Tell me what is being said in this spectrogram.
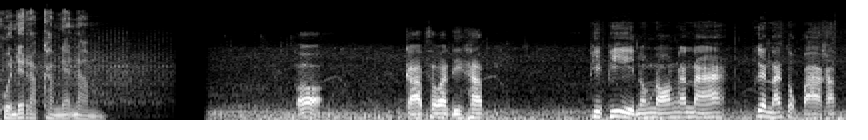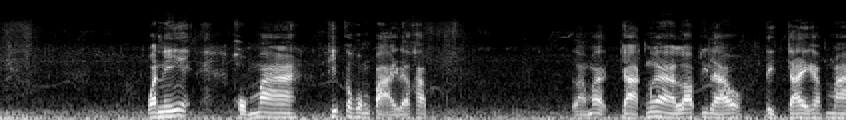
ควรได้รับคำแนะนำก็กราบสวัสดีครับ พี่ๆน้องๆน้าๆเพื่อนนักตกปลาครับ วันนี้ผมมาทริปกระพงป่าอีกแล้วครับ หลังมาจากเมื่อรอบที่แล้วติดใจครับมา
